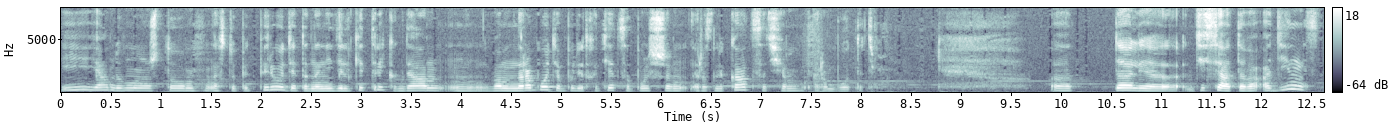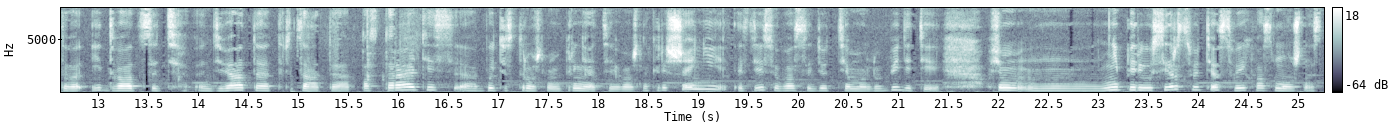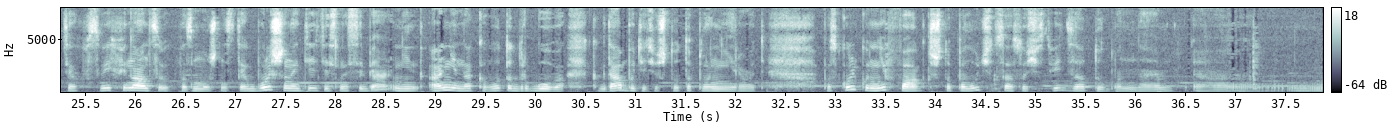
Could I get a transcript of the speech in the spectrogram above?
И я думаю, что наступит период где-то на недельки три, когда вам на работе будет хотеться больше развлекаться, чем работать. Э, Далее 10, 11 и 29, 30. Постарайтесь э, быть осторожными в принятии важных решений. Здесь у вас идет тема любви детей. В общем, не переусердствуйте в своих возможностях, в своих финансовых возможностях. Больше надейтесь на себя, а не на кого-то другого, когда будете что-то планировать. Поскольку не факт, что получится осуществить задуманное.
